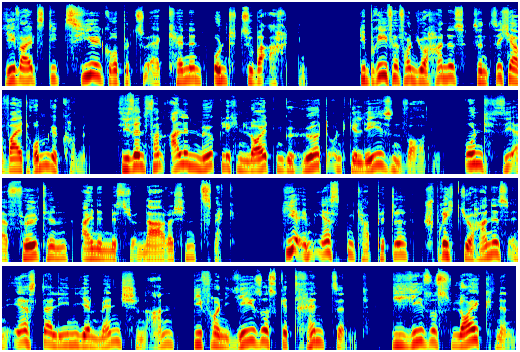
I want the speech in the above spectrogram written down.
jeweils die Zielgruppe zu erkennen und zu beachten. Die Briefe von Johannes sind sicher weit rumgekommen. Sie sind von allen möglichen Leuten gehört und gelesen worden und sie erfüllten einen missionarischen Zweck. Hier im ersten Kapitel spricht Johannes in erster Linie Menschen an, die von Jesus getrennt sind, die Jesus leugnen,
